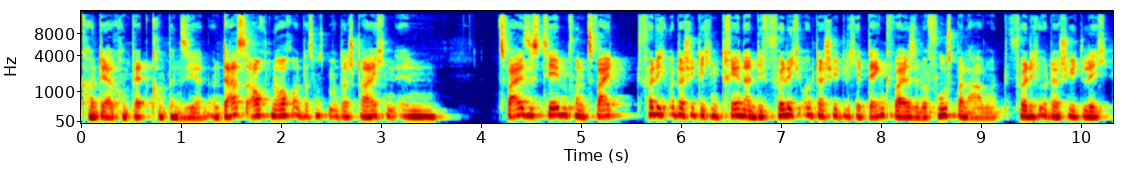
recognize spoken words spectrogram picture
konnte er komplett kompensieren. Und das auch noch, und das muss man unterstreichen, in zwei Systemen von zwei völlig unterschiedlichen Trainern, die völlig unterschiedliche Denkweise über Fußball haben und völlig unterschiedlich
